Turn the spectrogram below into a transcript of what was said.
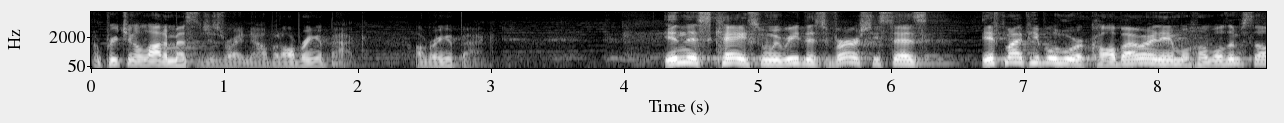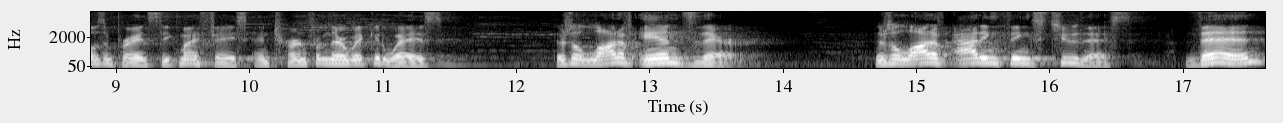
I'm preaching a lot of messages right now, but I'll bring it back. I'll bring it back. In this case, when we read this verse, he says, if my people who are called by my name will humble themselves and pray and seek my face and turn from their wicked ways, there's a lot of ands there. There's a lot of adding things to this. Then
